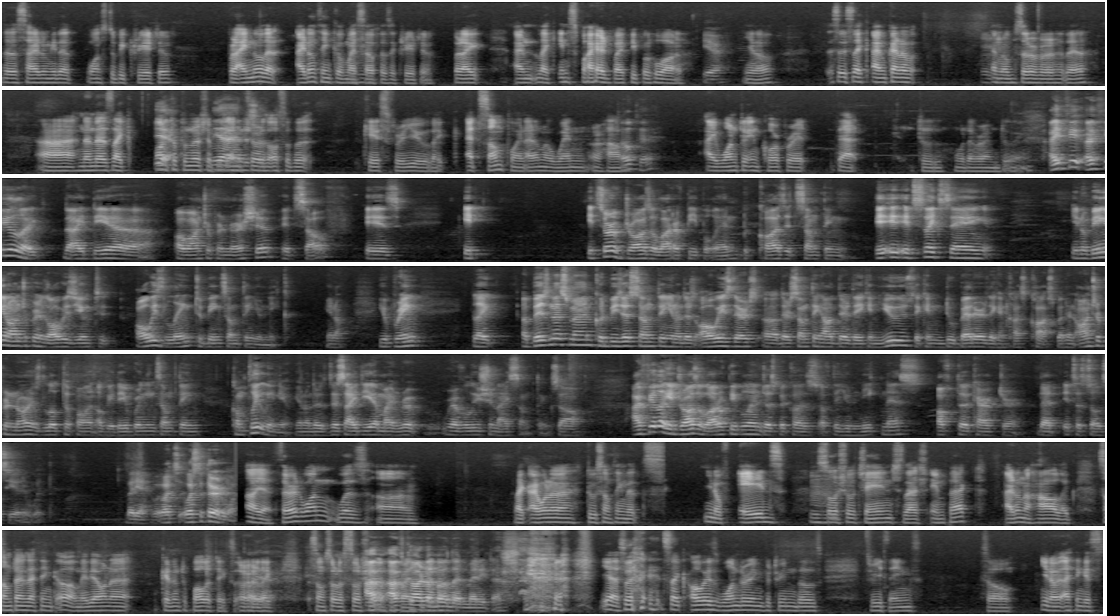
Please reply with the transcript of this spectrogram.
the side of me that wants to be creative but i know that i don't think Mm-hmm. of myself as a creative but i i'm like inspired by people who are Yeah. you know so it's like i'm kind of an Mhm. observer there uh, and then there's like Yeah. entrepreneurship which Yeah, I i'm sure is also the case for you like at some point i don't know when or how Okay. i want to incorporate that to whatever i'm doing I feel I feel like the idea of entrepreneurship itself is it it sort of draws a lot of people in because it's something it, it, it's like saying you know being an entrepreneur is always linked to always linked to being something unique you know you bring like a businessman could be just something you know there's always there's uh, there's something out there they can use they can do better they can cost. Costs but an entrepreneur is looked upon okay they're bringing something completely new. You know there's this idea might re- revolutionize something. So i feel like it draws a lot of people in just because of the uniqueness of the character that it's associated with but yeah what's what's the third one? Oh yeah. Third one was um like i want to do something that's you know aids social change slash impact. I don't know how like sometimes i think oh maybe i want to get into politics or Oh, yeah. like some sort of social I've, I've thought about that many times. Yeah so it's like always wandering between those three things. So you know i think it's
